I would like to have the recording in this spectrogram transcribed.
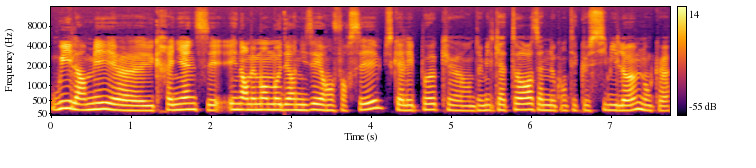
Oui, l'armée euh, ukrainienne s'est énormément modernisée et renforcée, puisqu'à l'époque, euh, en 2014, elle ne comptait que 6000 hommes. Donc, euh,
